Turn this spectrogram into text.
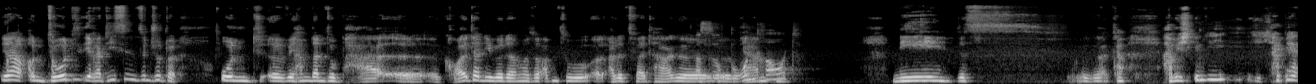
ja und die Radieschen sind schon toll. Und äh, wir haben dann so ein paar äh, Kräuter, die wir dann mal so ab und zu äh, alle zwei Tage. Hast du äh, auch Bohnenkraut? ernten. Nee, das habe ich irgendwie, ich habe ja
